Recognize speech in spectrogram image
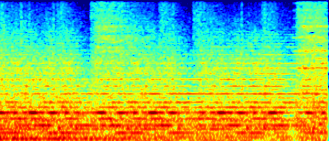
Thank you.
